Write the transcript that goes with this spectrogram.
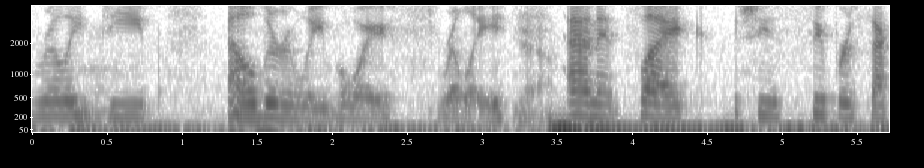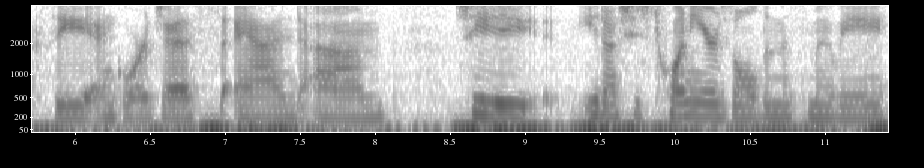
really Hmm. deep elderly voice, really. Yeah. And it's like she's super sexy and gorgeous, and um, she, you know, she's 20 years old in this movie.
